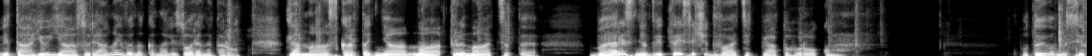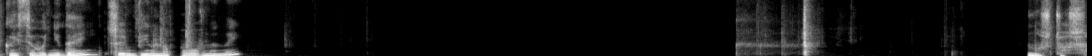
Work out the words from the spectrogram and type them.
Вітаю, я Зоряна і ви на каналі Зоряне Таро. Для нас карта дня на 13 березня 2025 року. Подивимось, який сьогодні день, чим він наповнений. Ну що ж,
